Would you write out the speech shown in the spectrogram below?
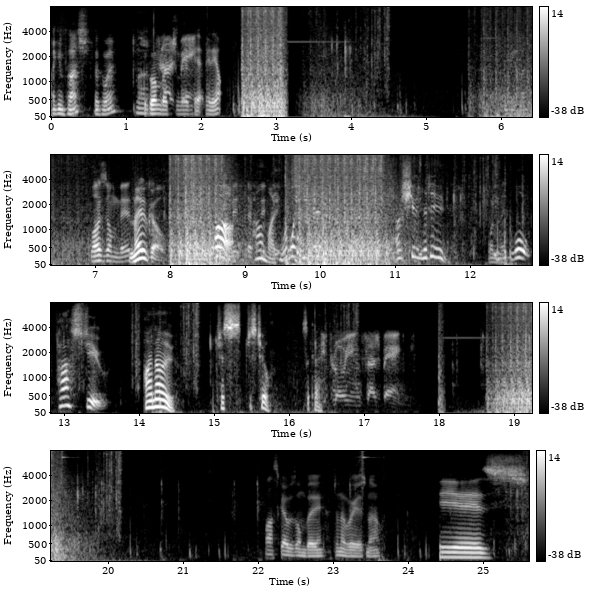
I can flash. Look away. No. we're going back to mid. Yeah, here they are. One's on mid. Moogle! Oh, Mid, oh my, definitely. what are you doing? I was shooting the dude. One mid. Walked past you! I know. Just, just chill. It's okay. Deploying flashbang. Last guy was on B. I don't know where he is now. He is.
